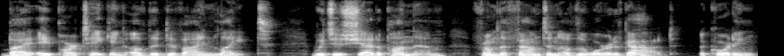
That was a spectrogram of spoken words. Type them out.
by a partaking of the divine light, which is shed upon them from the fountain of the Word of God, according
